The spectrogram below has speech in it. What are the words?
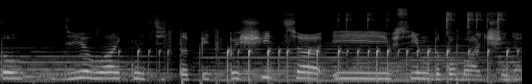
тоді лайкніть та підпишіться і всім до побачення.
